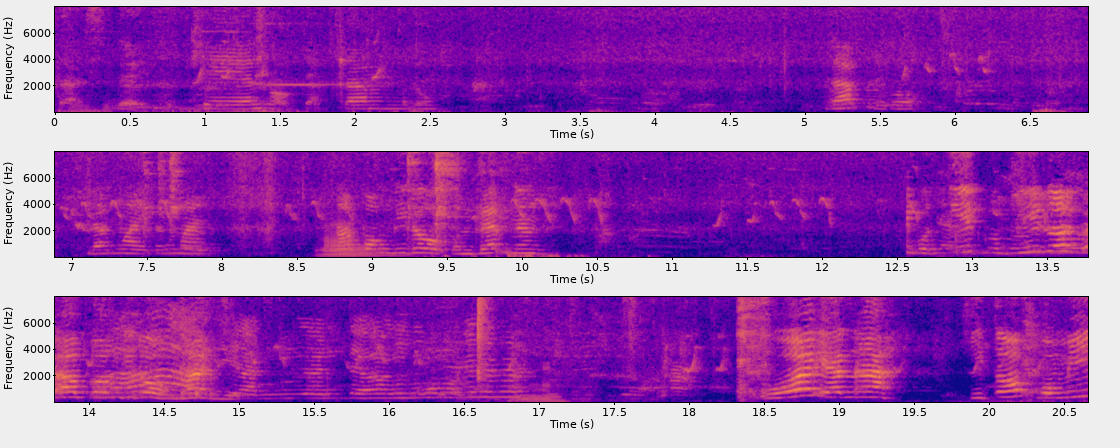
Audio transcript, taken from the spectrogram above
แต่สิได้แขนออกจากกำมาลงรับเลยบ่ดังใหม่ดังใหม่อ๋อเอากองดีโดกันแป๊บหนึง กดคิดกดคิดเลยไปเอากองดีโดได้ดิอืมโอ้ยอันน่ะสิโต๊ะบ่มี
